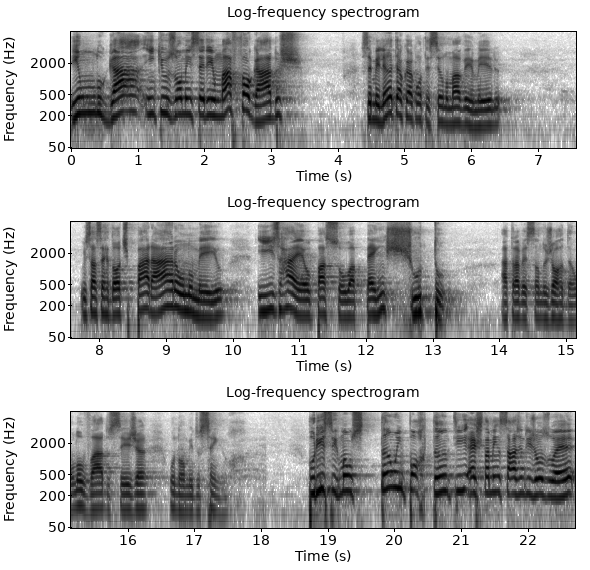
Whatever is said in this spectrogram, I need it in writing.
em um lugar em que os homens seriam afogados, semelhante ao que aconteceu no Mar Vermelho, os sacerdotes pararam no meio e Israel passou a pé enxuto, atravessando o Jordão. Louvado seja o nome do Senhor. Por isso, irmãos, tão importante esta mensagem de Josué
